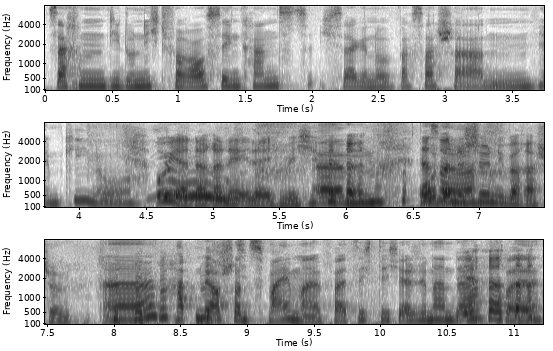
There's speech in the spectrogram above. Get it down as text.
Sachen, die du nicht voraussehen kannst. Ich sage nur Wasserschaden im Kino. Oh ja, daran erinnere ich mich. Ähm, das war eine schöne Überraschung. Äh, hatten wir auch schon zweimal, falls ich dich erinnern darf, ja. weil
